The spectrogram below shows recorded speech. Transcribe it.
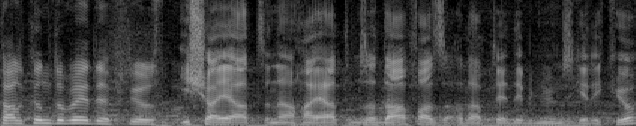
kalkındırmayı hedefliyoruz. iş hayatına, hayatımıza daha fazla adapte edebilmemiz gerekiyor.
